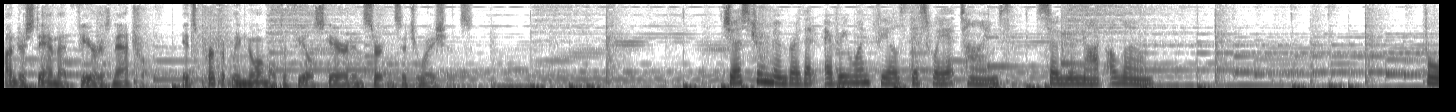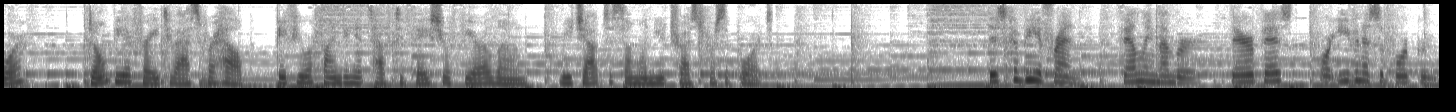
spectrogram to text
Understand that fear is natural. It's perfectly normal to feel scared in certain situations. Just remember that everyone feels this way at times, so you're not alone. 4. Don't be afraid to ask for help. If you're finding it tough to face your fear alone, reach out to someone you trust for support. This could be a friend, family member, therapist, or even a support group.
